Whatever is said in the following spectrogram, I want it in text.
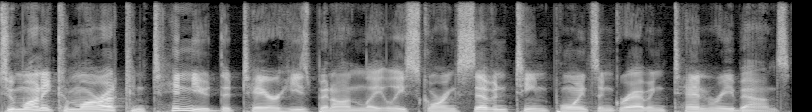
Toumani Camara continued the tear he's been on lately, scoring 17 points and grabbing 10 rebounds.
